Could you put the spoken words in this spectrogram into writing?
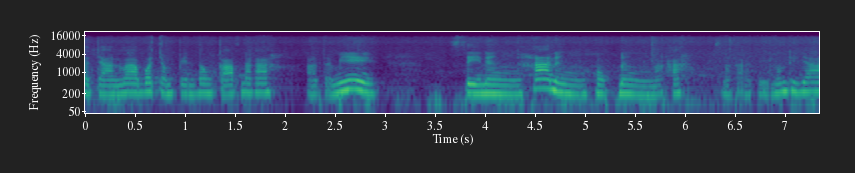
อาจารย์ว่าบ่จำเป็นต้องกลับนะคะอาจจะมี สี่หนึ่งห้าหนึ่งหกหนึ่งนะคะนะคะที่นุ่นที่ย่า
